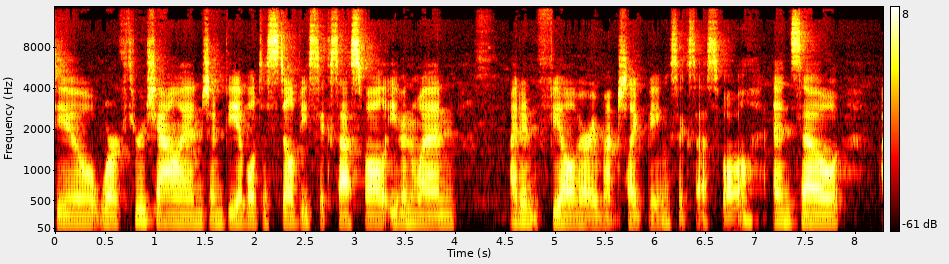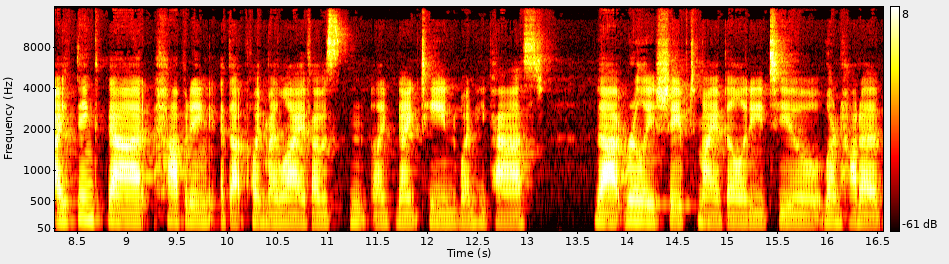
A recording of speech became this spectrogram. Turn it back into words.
to work through challenge and be able to still be successful, even when I didn't feel very much like being successful. And so I think that happening at that point in my life, I was like 19 when he passed, that really shaped my ability to learn how to,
